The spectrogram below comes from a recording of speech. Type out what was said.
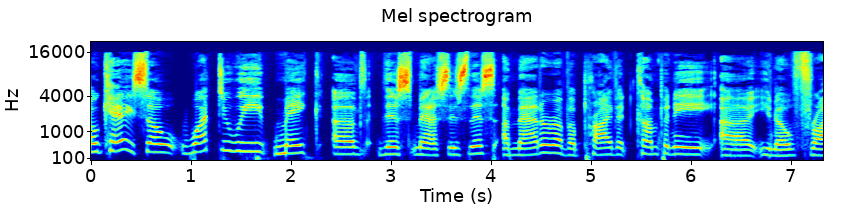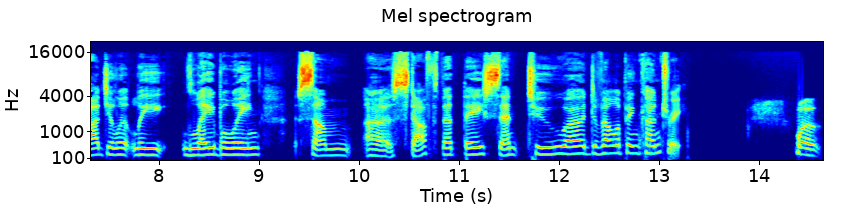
Okay, so what do we make of this mess? Is this a matter of a private company, uh, you know, fraudulently labeling some uh, stuff that they sent to a developing country? Well,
